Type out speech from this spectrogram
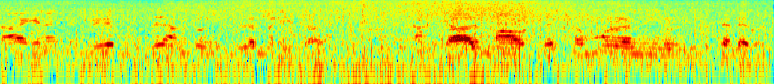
நான் எனக்கு பேர் வந்து அந்தோனி பிள்ளமணிதார் நான் யாழ் மாவட்ட சம்மூழங்களுக்கு தலைவர்.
